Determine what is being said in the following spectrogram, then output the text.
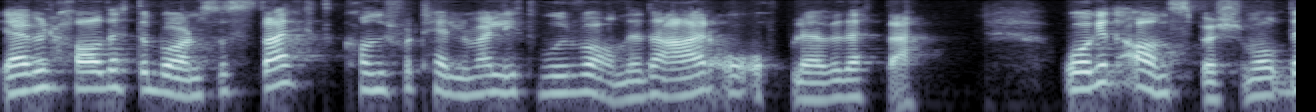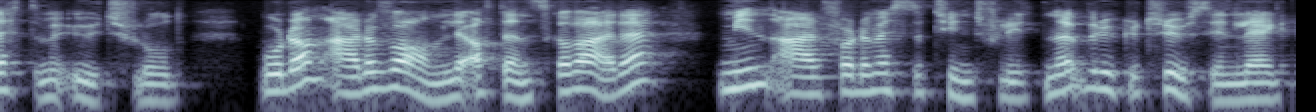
Jeg vil ha dette barnet så sterkt, kan du fortelle meg litt hvor vanlig det er å oppleve dette? Og et annet spørsmål, dette med utflod. Hvordan er det vanlig at den skal være? Min er for det meste tyntflytende, bruker truseinnlegg,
